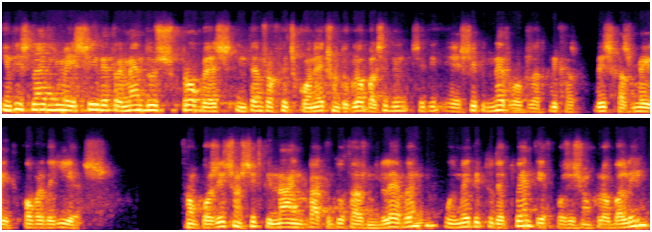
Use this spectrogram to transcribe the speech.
in this slide, you may see the tremendous progress in terms of its connection to global shipping, shipping eh, networks that this has made over the years. From position 69 back in 2011, we made it to the 20th position globally,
